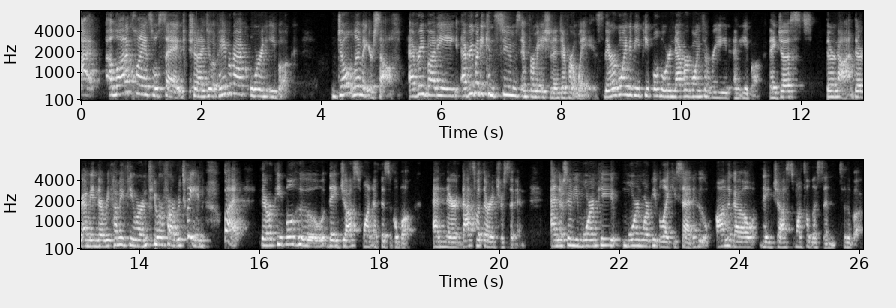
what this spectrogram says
I, a lot of clients will say, should I do a paperback or an ebook? Don't limit yourself. Everybody, everybody consumes information in different ways. There are going to be people who are never going to read an ebook. They just, they're not. They're, I mean, they're becoming fewer and fewer far between, but there are people who they just want a physical book and they're that's what they're interested in and there's going to be more and pe- more and more people like you said who on the go they just want to listen to the book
